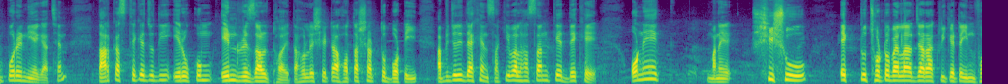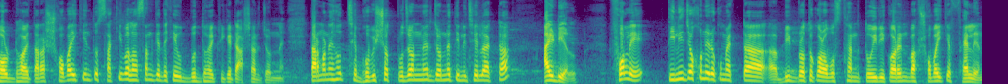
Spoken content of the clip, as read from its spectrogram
উপরে নিয়ে গেছেন, তার কাছ থেকে যদি এরকম এন্ড রেজাল্ট হয়, তাহলে সেটা হতাশার তো বটেই। আপনি যদি দেখেন, সাকিব আল হাসানকে দেখে অনেক মানে শিশু, একটু ছোটবেলা যারা ক্রিকেটে ইনভলভড হয়, তারা সবাই কিন্তু সাকিব আল হাসানকে দেখে উদ্বুদ্ধ হয় ক্রিকেটে আসার জন্য। তার মানে হচ্ছে ভবিষ্যৎ প্রজন্মের জন্য তিনি ছিল একটা আইডিয়াল ফলে তিনি যখন এরকম একটা বিব্রতকর অবস্থান তৈরি করেন বা সবাইকে ফেলেন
